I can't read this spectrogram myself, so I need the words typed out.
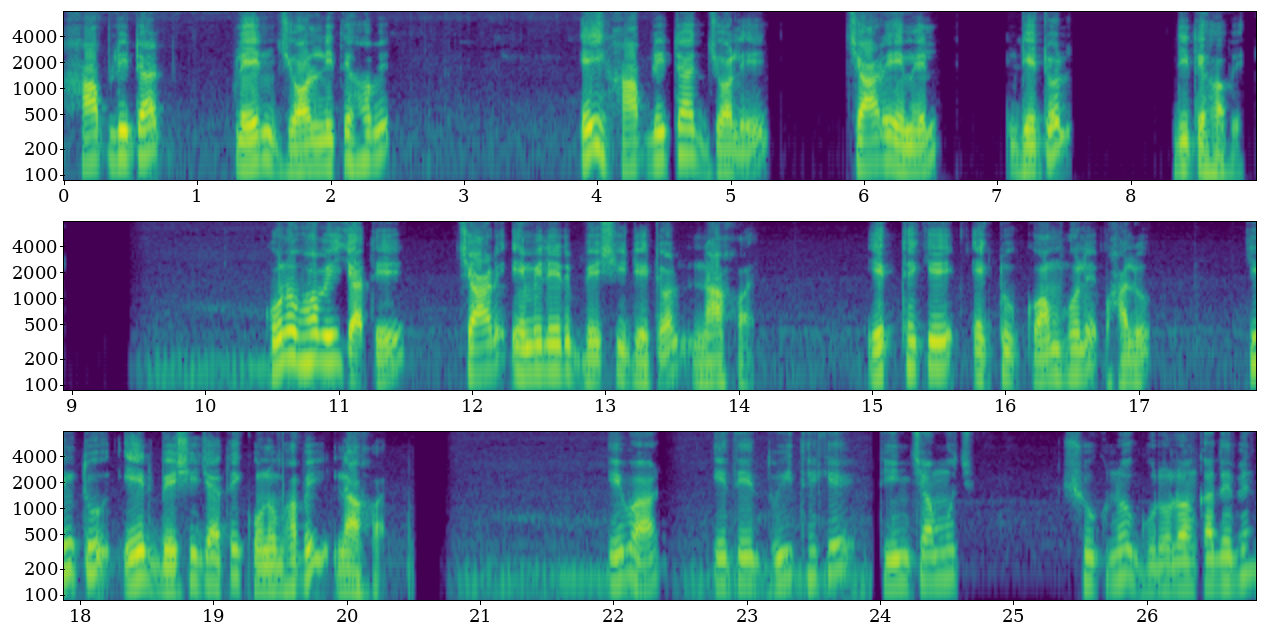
হাফ লিটার প্লেন জল নিতে হবে। এই হাফ লিটার জলে চার এমএল ডেটল দিতে হবে। কোনোভাবেই যাতে চার এমএলের বেশি ডেটল না হয়। এর থেকে একটু কম হলে ভালো, কিন্তু এর বেশি যাতে কোনোভাবেই না হয়। এবার এতে দুই থেকে তিন চামচ শুকনো গুঁড়ো লঙ্কা দেবেন,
